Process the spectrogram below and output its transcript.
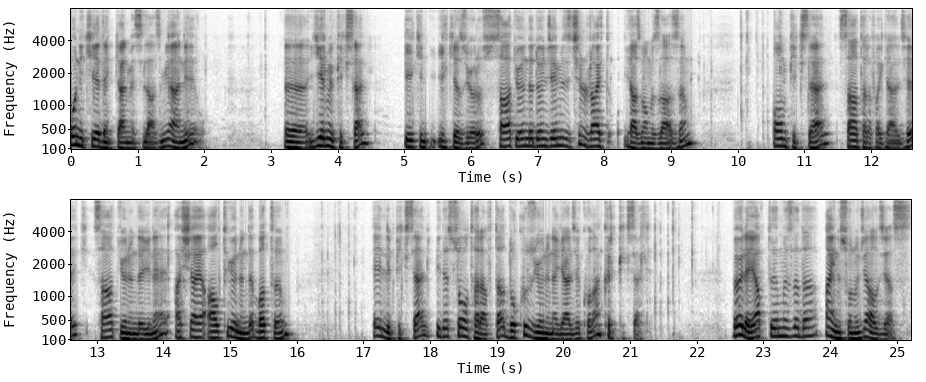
12'ye denk gelmesi lazım. Yani e, 20 piksel ilk, ilk yazıyoruz. Saat yönünde döneceğimiz için right yazmamız lazım. 10 piksel sağ tarafa gelecek. Saat yönünde yine aşağıya 6 yönünde batım 50 piksel. Bir de sol tarafta 9 yönüne gelecek olan 40 piksel. Böyle yaptığımızda da aynı sonucu alacağız.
